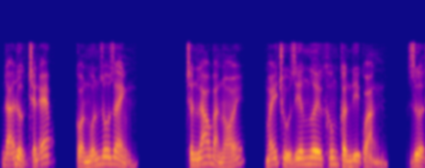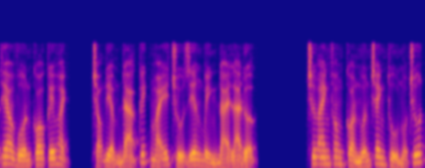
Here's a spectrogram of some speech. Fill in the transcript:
Đã được chèn ép, còn muốn dỗ dành. Trần lão bản nói, máy chủ riêng ngươi không cần đi quản, dựa theo vốn có kế hoạch, trọng điểm đả kích máy chủ riêng bình đài là được. Trương anh phong còn muốn tranh thủ một chút,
